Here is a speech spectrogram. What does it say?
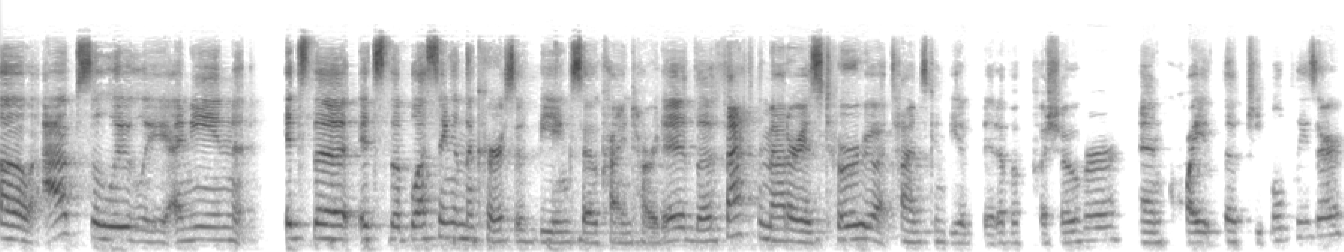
Oh, absolutely. I mean, it's the it's the blessing and the curse of being so kind-hearted. The fact of the matter is Tohru at times can be a bit of a pushover and quite the people pleaser.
